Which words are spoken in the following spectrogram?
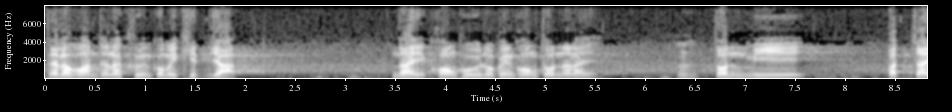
แต่ละวันแต่ละคืนก็ไม่คิดอยาก ได้ของผู้อื่นมาเป็นของตนอะไรตนมีปัจจัย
